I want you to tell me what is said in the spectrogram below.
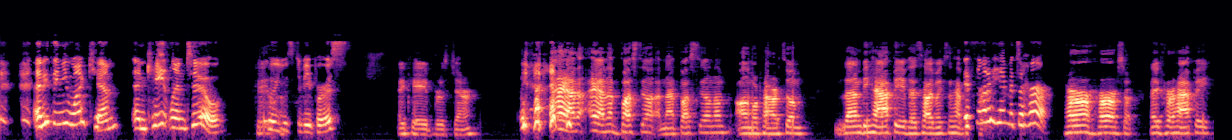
Anything you want, Kim. And Caitlyn, too, who used to be Bruce. aka Bruce Jenner. hey, I'm, hey, I'm not busting. On, I'm not busting on them. All the more power to them. Let them be happy if that's how it makes them happy. it's not a him, it's a her. her, her, so make her happy.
